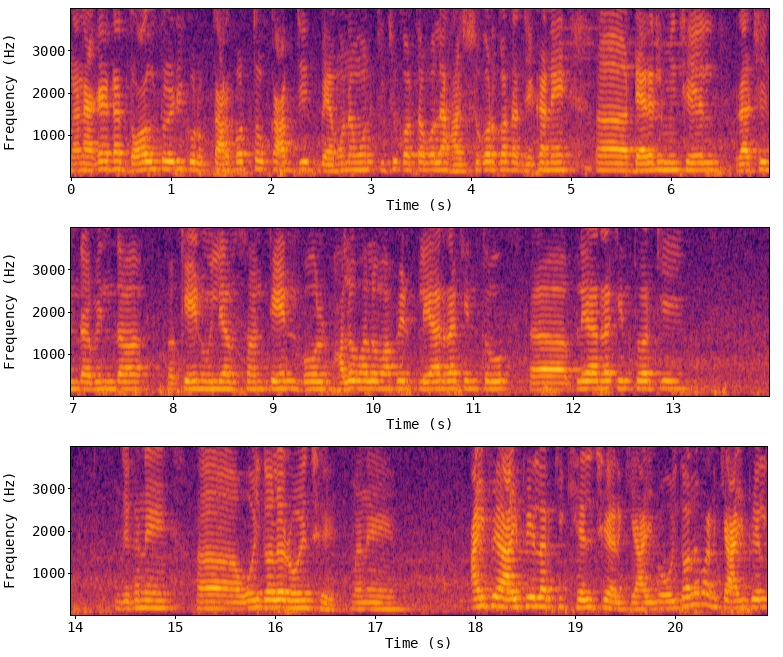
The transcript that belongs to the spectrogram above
মানে আগে একটা দল তৈরি করুক, তারপর তো কাপ জিতবে। এমন এমন কিছু কথা বলে, হাস্যকর কথা, যেখানে ড্যারেল মিচেল, রাচিন রবীন্দ্র, কেন উইলিয়ামসন, টেন বোল্ট, ভালো ভালো মাপের প্লেয়াররা কিন্তু প্লেয়াররা কিন্তু আর কি, যেখানে ওই দলে রয়েছে। মানে আইপিএল আইপিএল আর কি খেলছে আর কি। আই ওই দলে মানে কি আইপিএল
